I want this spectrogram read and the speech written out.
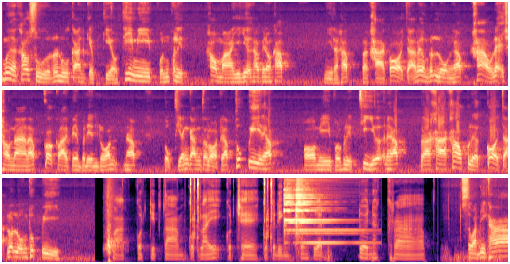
เมื่อเข้าสู่ฤดูการเก็บเกี่ยวที่มีผลผลิตเข้ามาเยอะๆครับพี่น้องครับนี่แหละครับ ราคาก็จะเริ่มลดลงนะครับ ข้าวและชาวนานะครับ ก็กลายเป็นประเด็นร้อนนะครับ ตกเถียงกันตลอดครับทุกปีนะครับ พอมีผลผลิตที่เยอะนะครับ ราคาข้าวเปลือกก็จะลดลงทุกปี ฝากกดติดตามกดไลค์กดแชร์กดกระดิ่งแจ้งเตือนด้วยนะครับ สวัสดีครับ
